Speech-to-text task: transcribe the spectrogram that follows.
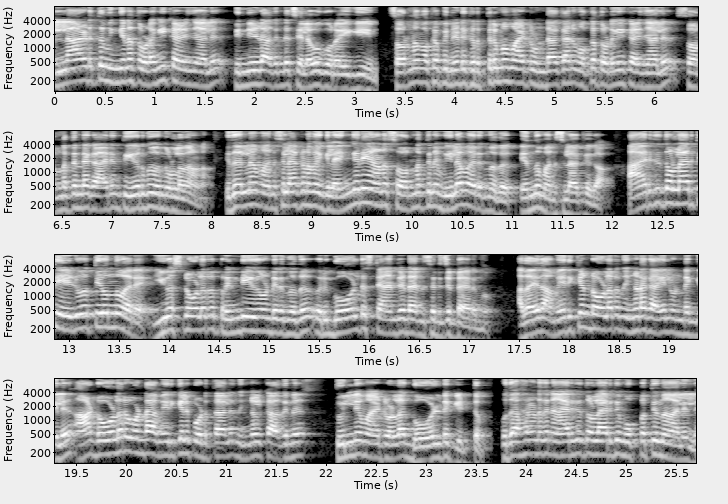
എല്ലായിടത്തും ഇങ്ങനെ തുടങ്ങിക്കഴിഞ്ഞാൽ പിന്നീട് അതിന്റെ ചിലവ് കുറയുകയും സ്വർണമൊക്കെ പിന്നീട് കൃത്രിമമായിട്ട് ഉണ്ടാക്കാനും ഒക്കെ തുടങ്ങിക്കഴിഞ്ഞാൽ സ്വർണത്തിന്റെ കാര്യം തീർന്നു എന്നുള്ളതാണ്. ഇതെല്ലാം മനസ്സിലാക്കണമെങ്കിൽ എങ്ങനെയാണ് സ്വർണത്തിന് വില വരുന്നത് എന്ന് മനസ്സിലാക്കുക. ആയിരത്തി തൊള്ളായിരത്തി എഴുപത്തി ഒന്ന് വരെ യു എസ് ഡോളർ പ്രിന്റ് ചെയ്തുകൊണ്ടിരുന്നത് ഒരു ഗോൾഡ് സ്റ്റാൻഡേർഡ് അനുസരിച്ചിട്ടായിരുന്നു. അതായത് അമേരിക്കൻ ഡോളർ നിങ്ങളുടെ കയ്യിലുണ്ടെങ്കിൽ ആ ഡോളർ കൊണ്ട് അമേരിക്കയിൽ കൊടുത്താൽ നിങ്ങൾക്ക് അതിന് തുല്യമായിട്ടുള്ള ഗോൾഡ് കിട്ടും. ഉദാഹരണത്തിന് ആയിരത്തി തൊള്ളായിരത്തി മുപ്പത്തിനാലിൽ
